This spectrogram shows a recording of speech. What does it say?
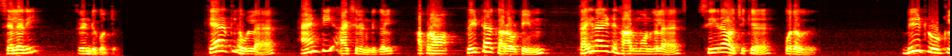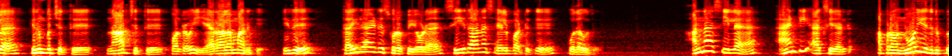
செலரி ரெண்டு கொத்து. கேரட்டில் உள்ள ஆன்டி ஆக்சிடென்ட்டுகள் அப்புறம் பீட்டா கரோட்டின் தைராய்டு ஹார்மோன்களை சீராக வச்சுக்க உதவுது பீட்ரூட்டில் இரும்புச்சத்து நார்ச்சத்து போன்றவை ஏராளமாக இருக்கு. இது தைராய்டு சுரப்பியோட சீரான செயல்பாட்டுக்கு உதவுது. அன்னாசியில் ஆன்டி ஆக்சிடென்ட் அப்புறம் நோய் எதிர்ப்பு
